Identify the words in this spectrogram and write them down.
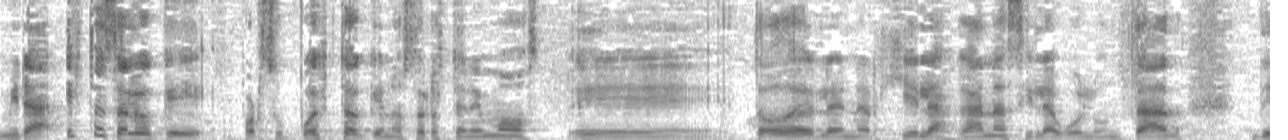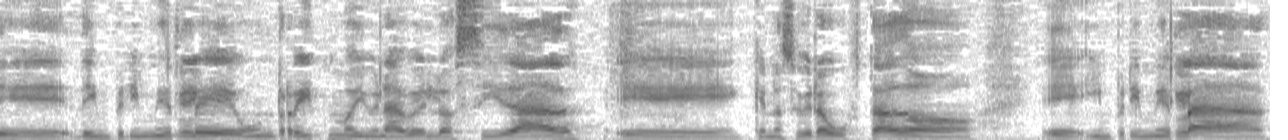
mira, esto es algo que, por supuesto, que nosotros tenemos eh, toda la energía las ganas y la voluntad de, imprimirle un ritmo y una velocidad eh, que nos hubiera gustado eh, imprimirla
